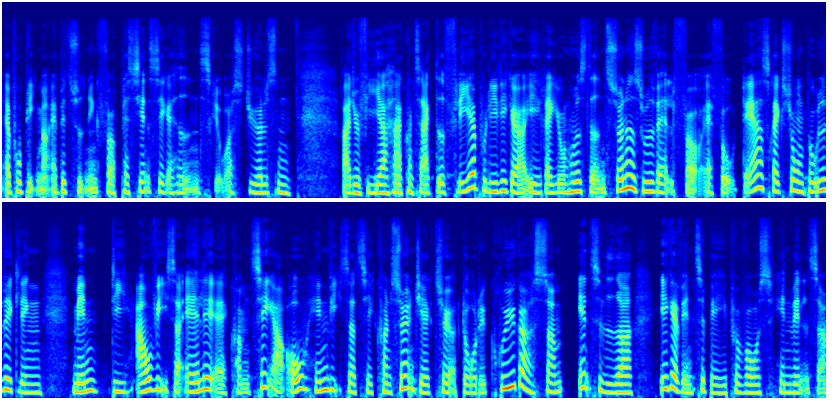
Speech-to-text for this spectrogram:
er problemer af betydning for patientsikkerheden, skriver styrelsen. Radio 4 har kontaktet flere politikere i Region Hovedstadens Sundhedsudvalg for at få deres reaktion på udviklingen, men de afviser alle at kommentere og henviser til koncerndirektør Dorte Kryger, som indtil videre ikke er vendt tilbage på vores henvendelser.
